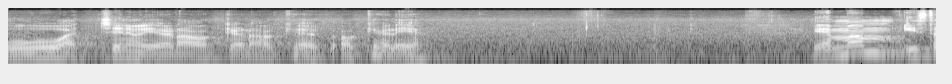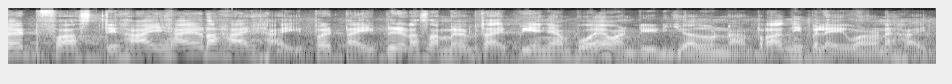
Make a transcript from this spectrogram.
ഓ അച്ഛന് വയ്യടാ ഓക്കേടാ ഓക്കെ ഓക്കെ അളിയാ M M Z first hi ഹായ്ടാ ഹായ് ഹായ് ഇപ്പോൾ ടൈപ്പ് ചെയ്യണ സമയത്ത് ടൈപ്പ് ചെയ്യാൻ ഞാൻ പോയാൽ വണ്ടി ഇടിക്കും അതുകൊണ്ടാണ് നീ ഇപ്പോൾ ലൈവ് ആണ് ഹായ്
